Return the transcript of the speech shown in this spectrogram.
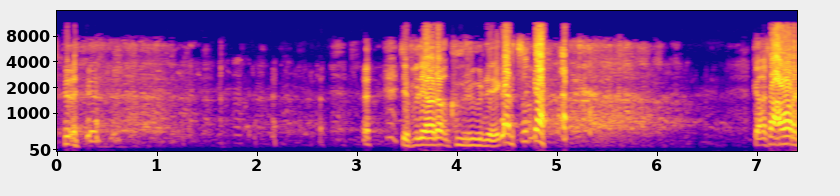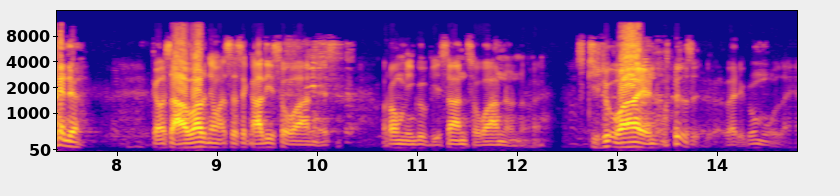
Jadi orang guru nih kan suka. Gak sawar kan ya? Gak sawar cuma sesekali sowan. Orang minggu pisan sowan. Sediluk wae. Bariku mulai.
